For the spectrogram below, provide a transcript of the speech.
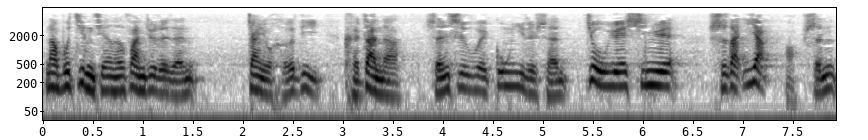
那不敬钱和犯罪的人将有何地可占呢？神是位公义的神，旧约新约时代一样啊。神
